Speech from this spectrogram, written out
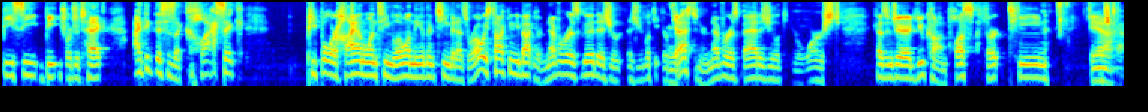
BC beat Georgia Tech. I think this is a classic. People are high on one team, low on the other team, but as we're always talking about, you're never as good as you as you look at your best, and you're never as bad as you look at your worst. Cousin Jared, UConn plus 13. Yeah.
